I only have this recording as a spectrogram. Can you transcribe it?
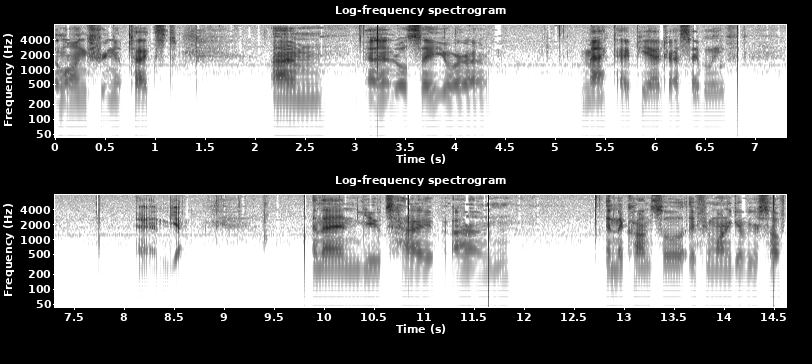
a long string of text. Um, and it'll say your uh, MAC IP address, I believe. And yeah. And then you type, um, in the console, if you want to give yourself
